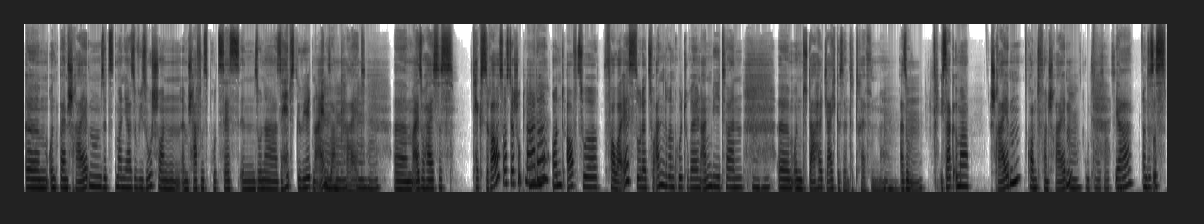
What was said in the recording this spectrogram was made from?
Ähm, und beim Schreiben sitzt man ja sowieso schon im Schaffensprozess in so einer selbstgewählten Einsamkeit. Mhm. Mhm. Ähm, also heißt es, Texte raus aus der Schublade mhm. und auf zur VHS oder zu anderen kulturellen Anbietern mhm. ähm, und da halt Gleichgesinnte treffen. Ne? Mhm. Also mhm. ich sage immer, Schreiben kommt von Schreiben. Mhm. Guter Satz. Ja. ja, und es ist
